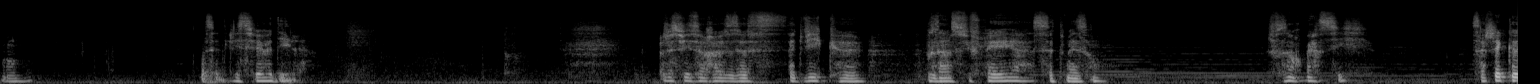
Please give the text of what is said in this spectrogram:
Mhm. C'est délicieux, Odile. Je suis heureuse de cette vie que vous insufflez à cette maison. Je vous en remercie. Sachez que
